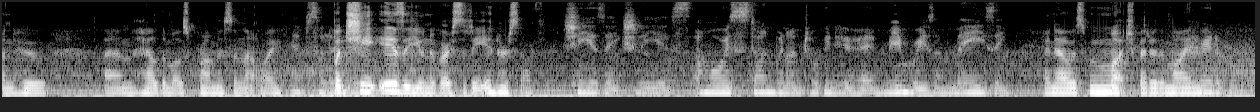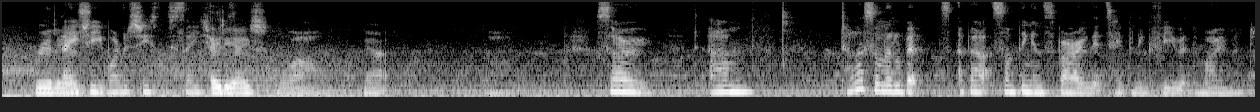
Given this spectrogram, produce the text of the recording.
one who um, held the most promise in that way. Absolutely. But she is a university in herself. She is actually, yes. I'm always stunned when I'm talking to her. Her memory is amazing. I know it's much better than mine. Incredible. Really is. 80, what did she say? She was? 88. Wow. Yeah. So, um, tell us a little bit about something inspiring that's happening for you at the moment.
